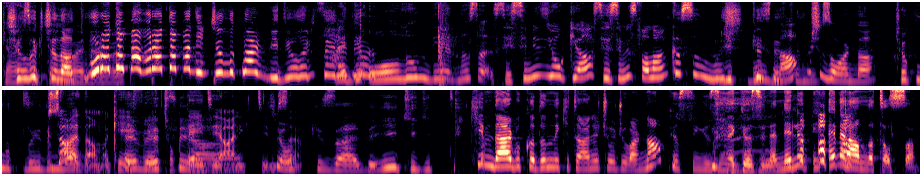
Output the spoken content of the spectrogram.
Gerçekten çığlık. öyle, Vur evet. Hadi çığlıklar videoları Hadi seyrediyorum. oğlum diye nasıl sesimiz yok ya sesimiz falan kasılmış. Gitti Biz ne sesimiz. yapmışız orada? Çok mutluydum Güzeldi ama keyifli. Evet çok ya, değdi yani gittiğimize. Çok güzeldi. İyi ki gitti. Kim der bu kadının iki tane çocuğu var. Ne yapıyorsun yüzüne gözüne? Neler hemen anlatılsın.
